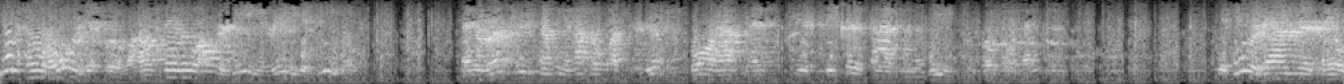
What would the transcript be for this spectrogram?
you hold over just for a while, stay a little longer meeting and really get healed, than to run through something and not know what you're doing, and go on out and then to be criticized in the meetings and so forth. If you were down here at Mayo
